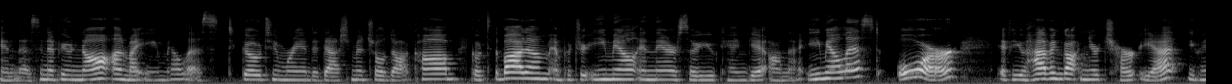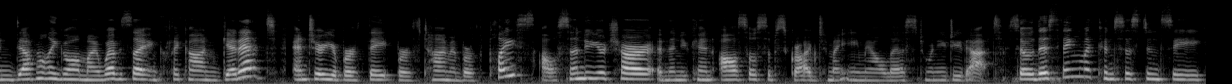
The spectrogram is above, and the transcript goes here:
in this. And if you're not on my email list, go to miranda-mitchell.com, go to the bottom and put your email in there so you can get on that email list or if you haven't gotten your chart yet, you can definitely go on my website and click on Get It. Enter your birth date, birth time, and birthplace. I'll send you your chart, and then you can also subscribe to my email list when you do that. So, this thing with consistency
